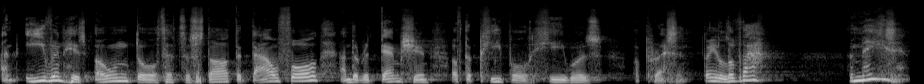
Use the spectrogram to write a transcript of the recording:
and even his own daughter to start the downfall and the redemption of the people he was oppressing. Don't you love that? Amazing.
